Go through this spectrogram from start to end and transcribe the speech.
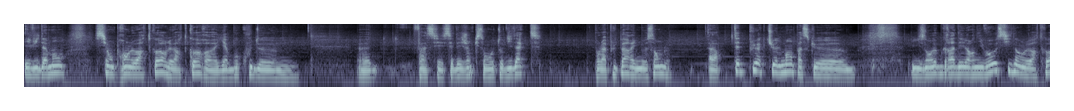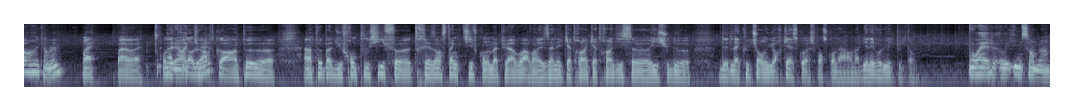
évidemment, si on prend le hardcore, le hardcore, euh, il y a beaucoup de. Enfin, c'est des gens qui sont autodidactes, pour la plupart, il me semble. Alors, peut-être plus actuellement parce que ils ont upgradé leur niveau aussi dans le hardcore, hein, quand même. Ouais. Ouais, ouais. On est dans le hardcore un peu, euh, un peu pas du front poussif euh, très instinctif qu'on a pu avoir dans les années 80-90 euh, issu de, de, la culture new-yorkaise, quoi. Je pense qu'on a, on a bien évolué depuis le temps. Ouais, il me semble. Hein.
